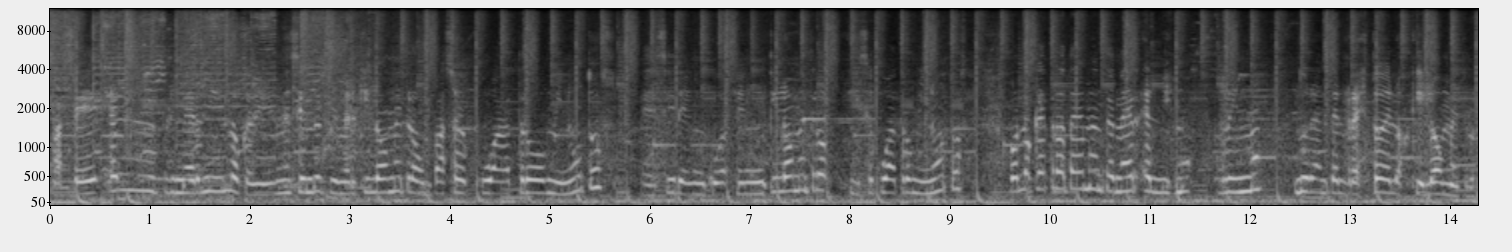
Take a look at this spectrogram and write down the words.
pasé el primer mil, lo que viene siendo el primer kilómetro a un paso de 4 minutos, es decir, en, un kilómetro hice 4 minutos, por lo que traté de mantener el mismo ritmo durante el resto de los kilómetros.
